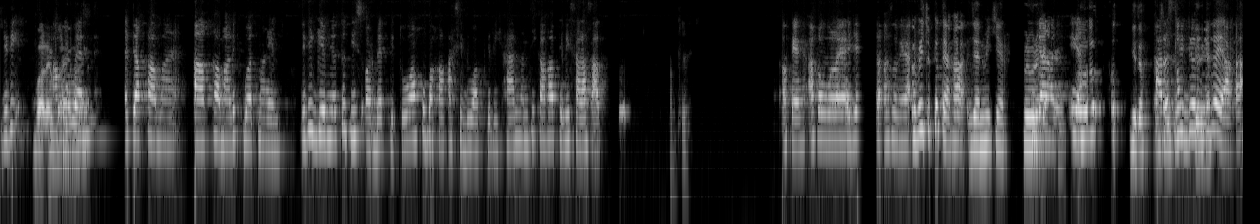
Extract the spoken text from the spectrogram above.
jadi boleh boleh, boleh. ajak Kama, uh, Kamalik buat main jadi gamenya tuh disordered gitu. Aku bakal kasih dua pilihan. Nanti kakak pilih salah satu. Oke. Okay. Oke, okay, aku mulai aja langsung ya. Tapi cepet ya kak, jangan mikir. Bener-bener jangan, iya. gitu. Harus jujur gitu juga ya, kak.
